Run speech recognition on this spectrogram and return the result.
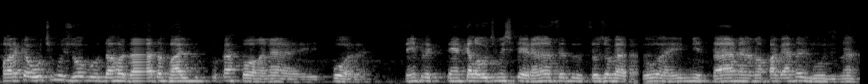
Fora que é o último jogo da rodada válido para o Cartola, né? E, pô, sempre tem aquela última esperança do seu jogador imitar né, no apagar das luzes, né?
